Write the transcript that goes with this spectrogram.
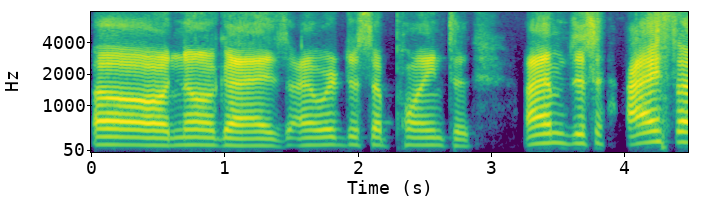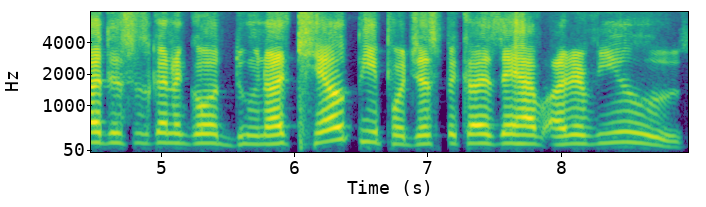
Oh no, guys, I we're disappointed. I'm just I thought this is gonna go do not kill people just because they have other views.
